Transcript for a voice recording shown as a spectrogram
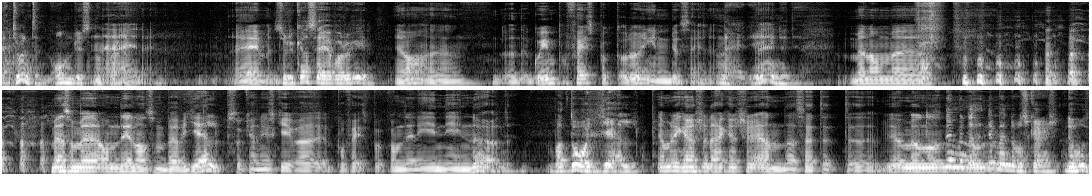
nej. tror inte någon lyssnar på Nej, det. nej, nej. Nej, men... Så du kan säga vad du vill. Ja, eh, gå in på Facebook då. Då är det ingen idé att säga det. Nej, det är ingen idé. Men om... Eh... men som, eh, om det är någon som behöver hjälp så kan ni skriva på Facebook. Om det är ni, ni är i nöd. Vad då hjälp? Ja, men det, kanske, det här kanske är det enda sättet... Eh... Ja, men, Nej men, de... nej, men de ska... De,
